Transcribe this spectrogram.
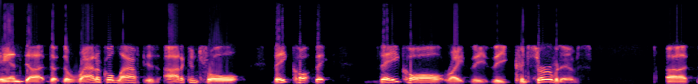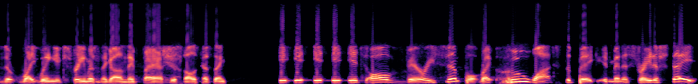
And uh, the the radical left is out of control. They call they they call right the the conservatives uh, the right wing extremists. And they got them they fascists Yeah. and all this kind of thing. It, it, it, it, it's all very simple, right? Who wants the big administrative state?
